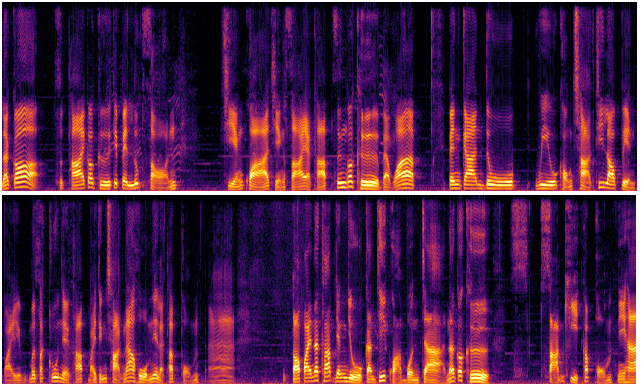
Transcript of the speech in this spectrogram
แล้วก็สุดท้ายก็คือที่เป็นลูกศรเฉียงขวาเฉียงซ้ายอะครับ ซึ่งก็คือแบบว่าเป็นการดูวิวของฉากที่เราเปลี่ยนไปเมื่อสักครู่เนี่ยครับหมายถึงฉากหน้าโฮมนี่แหละครับผมอ่าต่อไปนะครับยังอยู่กันที่ขวาบนจานั่นก็คือ 3 ขีดครับผมนี่ฮะ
